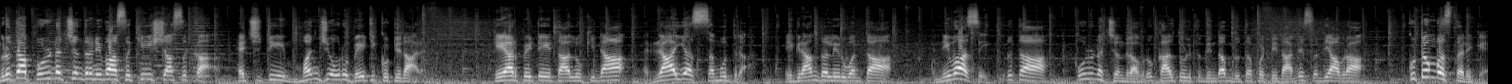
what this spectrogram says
ಮೃತ ಪೂರ್ಣಚಂದ್ರ ನಿವಾಸಕ್ಕೆ ಶಾಸಕ ಎಚ್ ಟಿ ಮಂಜು ಅವರು ಭೇಟಿ ಕೊಟ್ಟಿದ್ದಾರೆ. ಕೆಆರ್ಪೇಟೆ ತಾಲೂಕಿನ ರಾಯ ಸಮುದ್ರ ಈ ಗ್ರಾಮದಲ್ಲಿರುವಂತಹ ನಿವಾಸಿ ಮೃತ ಪೂರ್ಣಚಂದ್ರ ಅವರು ಕಾಲ್ತುಳಿತದಿಂದ ಮೃತಪಟ್ಟಿದ್ದಾರೆ. ಸದ್ಯ ಅವರ ಕುಟುಂಬಸ್ಥರಿಗೆ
